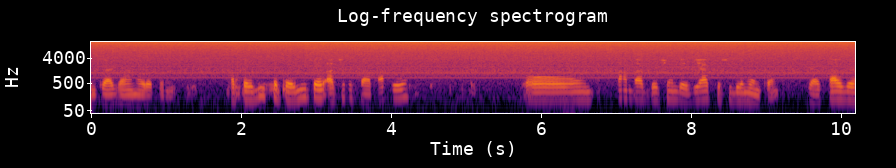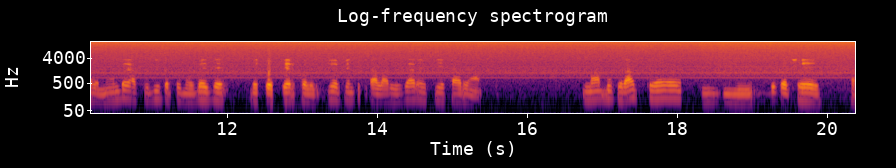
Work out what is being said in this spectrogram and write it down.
întreaga Uniune Europeană? Ar trebui să permită acest salariu un standard decent de viață și de muncă. Iar statele membre ar trebui să promoveze negocieri colective pentru salarizare în fiecare an. M-a bucurat că m, după ce a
